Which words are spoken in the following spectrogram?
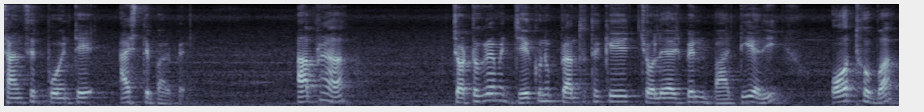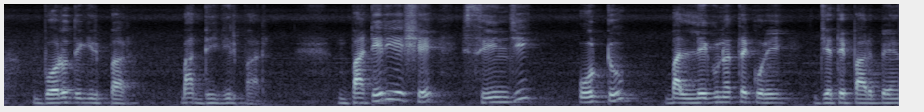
সানসেট পয়েন্টে আসতে পারবেন। আপনারা চট্টগ্রামের যে কোনো প্রান্ত থেকে চলে আসবেন বাটিয়ারি অথবা বড় দিঘির পার বা দিঘির পার। বাটেরি এসে সিএনজি ওটু বা লেগুনাতে করে যেতে পারবেন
